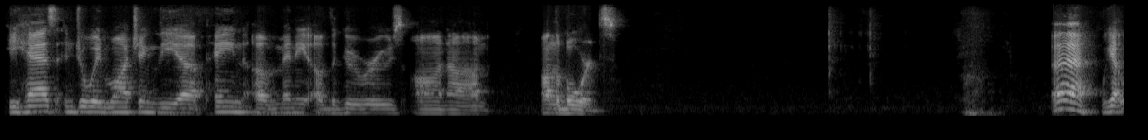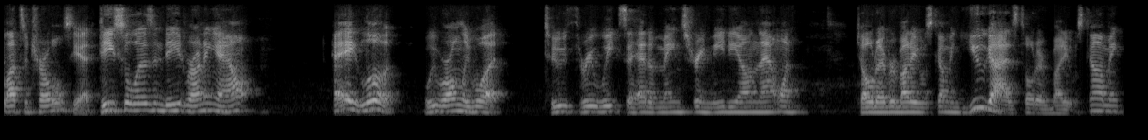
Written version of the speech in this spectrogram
He has enjoyed watching the uh, pain of many of the gurus on um, on the boards. Ah, we got lots of trolls. Yeah, diesel is indeed running out. Hey, look, we were only what two, three weeks ahead of mainstream media on that one. Told everybody it was coming. You guys told everybody it was coming.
